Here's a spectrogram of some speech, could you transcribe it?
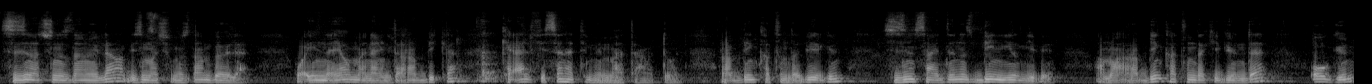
Sizin açınızdan öyle ama bizim açımızdan böyle. Ve inne yevmen inde rabbike ke elfi senetin mimma ta'uddun. Rabbin katında bir gün sizin saydığınız bin yıl gibi. Ama Rabbin katındaki günde o gün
